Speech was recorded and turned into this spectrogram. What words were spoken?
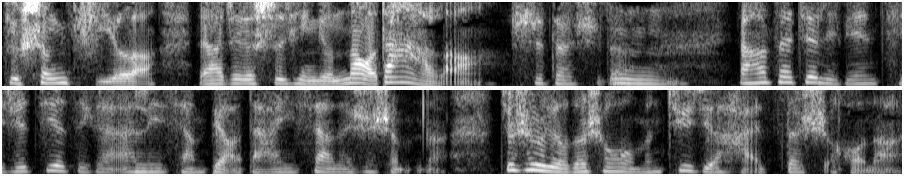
就升级了？然后这个事情就闹大了。是的，是的。嗯然后在这里边，其实借这个案例想表达一下的是什么呢？就是有的时候我们拒绝孩子的时候呢，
